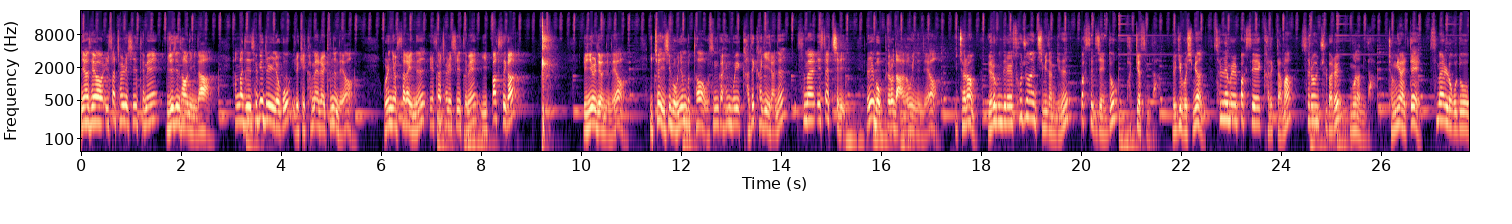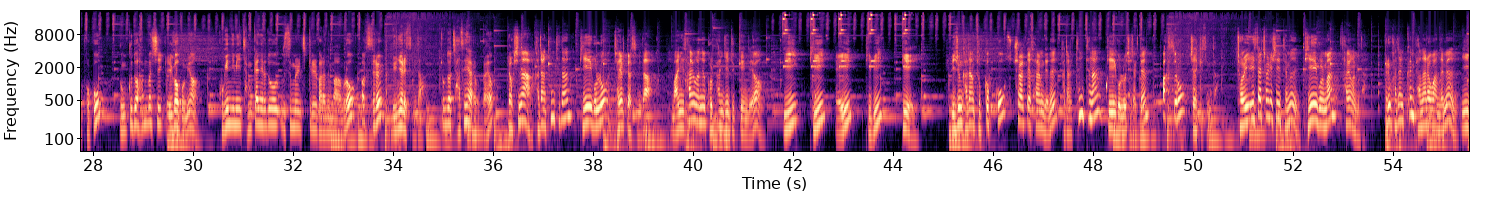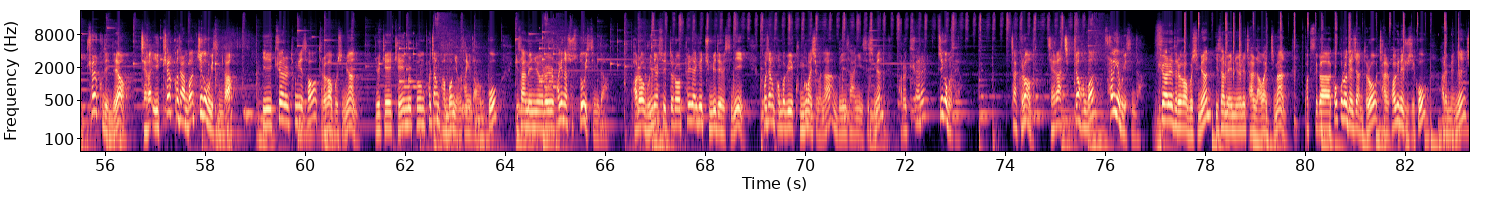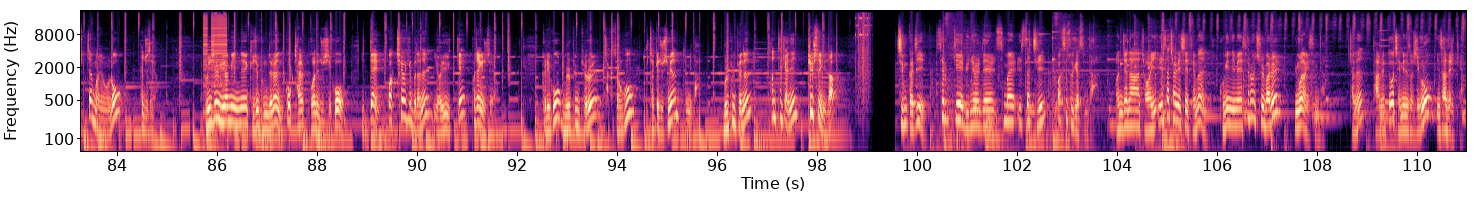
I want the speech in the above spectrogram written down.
안녕하세요. 일사천리 시스템의 유재진 사원입니다. 한 가지 소개해드리려고 이렇게 카메라를 켰는데요. 오랜 역사가 있는 일사천리 시스템의 이 박스가 리뉴얼 되었는데요. 2025년부터 웃음과 행복이 가득하게 일하는 스마일 1472를 목표로 나아가고 있는데요. 이처럼 여러분들의 소중한 짐이 담기는 박스 디자인도 바뀌었습니다. 여기 보시면 설렘을 박스에 가득 담아 새로운 출발을 응원합니다. 정리할 때 스마일 로고도 보고 문구도 한 번씩 읽어보며 고객님이 잠깐이라도 웃음을 짓기를 바라는 마음으로 박스를 리뉴얼했습니다. 좀 더 자세히 알아볼까요? 역시나 가장 튼튼한 BA 골로 제작되었습니다. 많이 사용하는 골판지 두께인데요. E, B, A, BB, BA. 이 중 가장 두껍고 수출할 때 사용되는 가장 튼튼한 BA 골로 제작된 박스로 제작했습니다. 저희 일사천리 시스템은 BA 골만 사용합니다. 그리고 가장 큰 변화라고 한다면 이 QR코드인데요. 제가 이 QR코드를 한번 찍어 보겠습니다. 이 QR을 통해서 들어가 보시면 이렇게 개인 물품 포장 방법 영상이 나오고 이사 매뉴얼을 확인하실 수도 있습니다. 바로 문의할 수 있도록 편리하게 준비되어 있으니 포장 방법이 궁금하시거나 문의사항이 있으시면 바로 QR을 찍어보세요. 자 그럼 제가 직접 한번 사용해 보겠습니다. QR에 들어가 보시면 이사 매뉴얼이 잘 나와 있지만 박스가 거꾸로 되지 않도록 잘 확인해 주시고 아래면은 십자 모양으로 해주세요. 분실 위험이 있는 귀중품들은 꼭 잘 보관해 주시고 이때 꽉 채우기보다는 여유 있게 포장해 주세요. 그리고 물품표를 작성 후 부착해 주시면 됩니다. 물품표는 선택이 아닌 필수입니다. 지금까지 새롭게 리뉴얼될 스마일 1471 박스 소개였습니다. 언제나 저희 일사천리 시스템은 고객님의 새로운 출발을 응원하겠습니다. 저는 다음에 또 재밌는 소식으로 인사드릴게요.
